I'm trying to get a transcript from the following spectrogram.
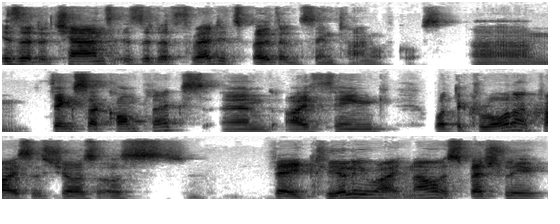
is it a chance? Is it a threat? It's both at the same time, of course. Um, things are complex, and I think what the Corona crisis shows us very clearly right now, especially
